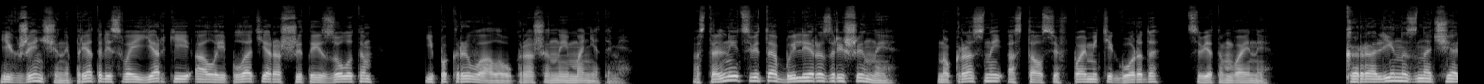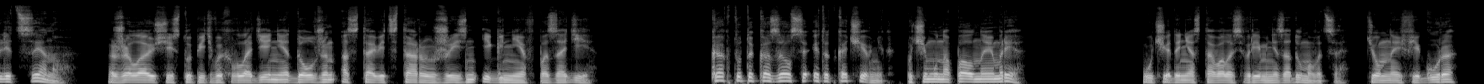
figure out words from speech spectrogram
Их женщины прятали свои яркие алые платья, расшитые золотом, и покрывала, украшенные монетами. Остальные цвета были разрешены, но красный остался в памяти города цветом войны. Короли назначали цену. Желающий ступить в их владение должен оставить старую жизнь и гнев позади. Как тут оказался этот кочевник? Почему напал на Эмре? У Чеда не оставалось времени задумываться. Темная фигура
